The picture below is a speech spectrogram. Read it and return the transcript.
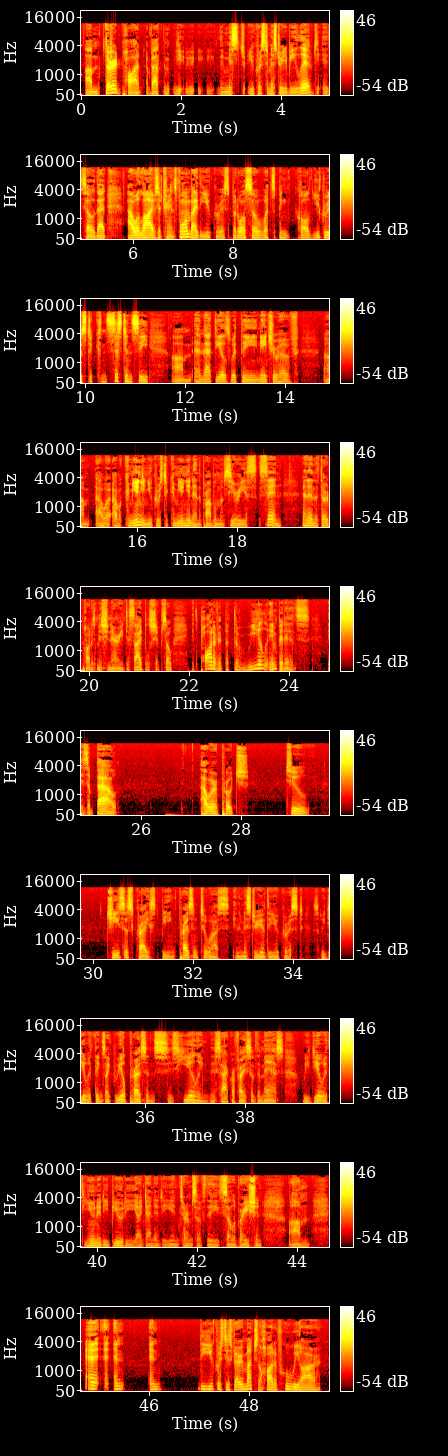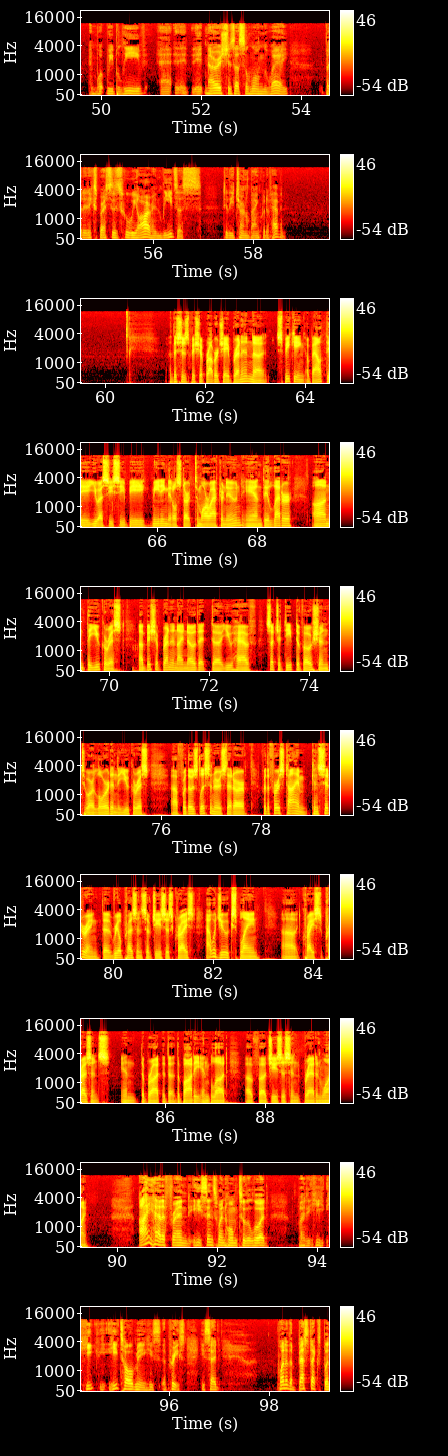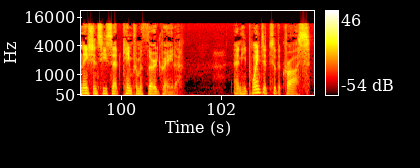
um, third part about the, the myst- Eucharist a mystery to be lived, so that our lives are transformed by the Eucharist, but also what's been called Eucharistic consistency, um, and that deals with the nature of um, our our communion, Eucharistic communion, and the problem of serious sin. And then the third part is missionary discipleship. So it's part of it, but the real impetus is about our approach to Jesus Christ being present to us in the mystery of the Eucharist. So we deal with things like real presence, his healing, the sacrifice of the Mass. We deal with unity, beauty, identity in terms of the celebration. Um, and, and, and the Eucharist is very much the heart of who we are and what we believe. It, it nourishes us along the way, but it expresses who we are and leads us to the eternal banquet of heaven. This is Bishop Robert J. Brennan uh, speaking about the USCCB meeting that'll start tomorrow afternoon and the letter on the Eucharist. Uh, Bishop Brennan, I know that uh, you have such a deep devotion to our Lord and the Eucharist. Uh, for those listeners that are, for the first time, considering the real presence of Jesus Christ, how would you explain uh, Christ's presence in the, the, the, body and blood of uh, Jesus in bread and wine? I had a friend. He since went home to the Lord, but he he he told me he's a priest. He said one of the best explanations he said came from a third grader, and he pointed to the cross,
